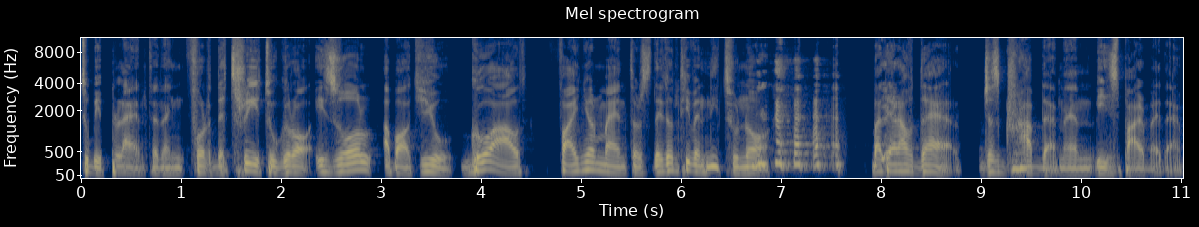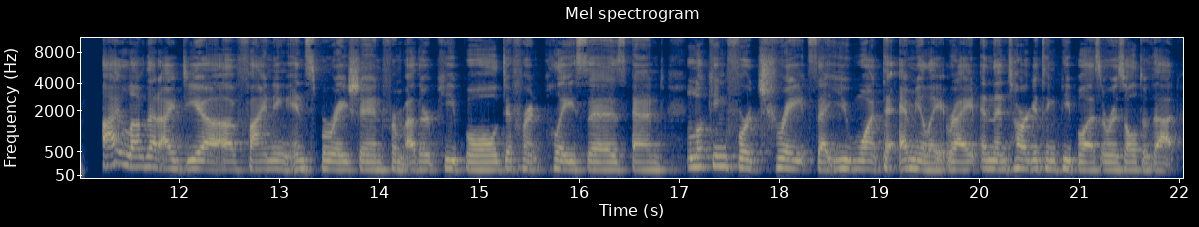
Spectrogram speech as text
to be planted and for the tree to grow. It's all about you. Go out, find your mentors. They don't even need to know, but they're out there. Just grab them and be inspired by them. I love that idea of finding inspiration from other people, different places, and looking for traits that you want to emulate, right? And then targeting people as a result of that.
